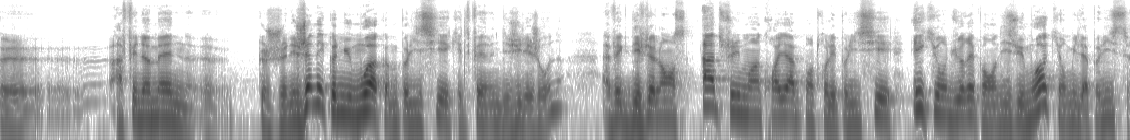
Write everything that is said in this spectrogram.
euh, un phénomène que je n'ai jamais connu, moi, comme policier, qui est le phénomène des Gilets jaunes, avec des violences absolument incroyables contre les policiers et qui ont duré pendant 18 mois, qui ont mis la police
